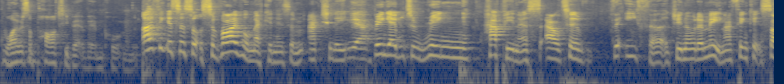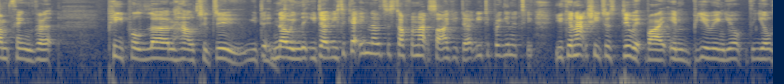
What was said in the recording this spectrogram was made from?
Why was the party bit of it important? I think it's a sort of survival mechanism, actually. Yeah. Being able to wring happiness out of the ether. Do you know what I mean? I think it's something that people learn how to do. You do mm. knowing that you don't need to get in loads of stuff from outside. You don't need to bring in a tea. You can actually just do it by imbuing your your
